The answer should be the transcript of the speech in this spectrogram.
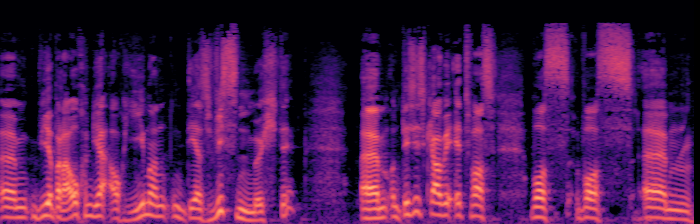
Ähm, wir brauchen ja auch jemanden, der es wissen möchte. Ähm, und das ist, glaube ich, etwas, was, was ähm,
